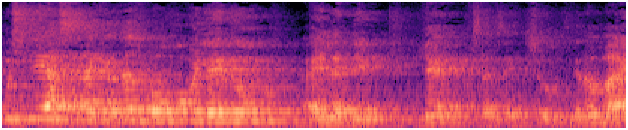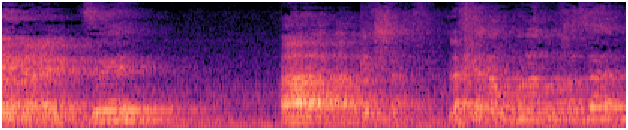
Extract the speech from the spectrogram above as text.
הוא שליח של הקדוש ברוך הוא אלינו הילדים, כן? עכשיו זה, שוב, זה לא בעיניים, זה ההרגשה. לכן אמרו לנו חז"ל,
